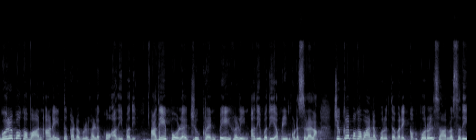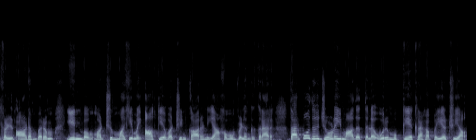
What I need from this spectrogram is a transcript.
குரு பகவான் அனைத்து கடவுள்களுக்கும் அதிபதி. அதே போல் சுக்ரன் பேய்களின் அதிபதி அப்படின்னு கூட சொல்லலாம். சுக்கர பகவானை பொறுத்த வரைக்கும் பொருள்சார் வசதிகள் ஆடம்பரம் இன்பம் மற்றும் மகிமை ஆகியவற்றின் காரணியாகவும் விளங்குகிறார். தற்போது ஜூலை மாதத்தில் ஒரு முக்கிய கிரக பெயர்ச்சியாக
